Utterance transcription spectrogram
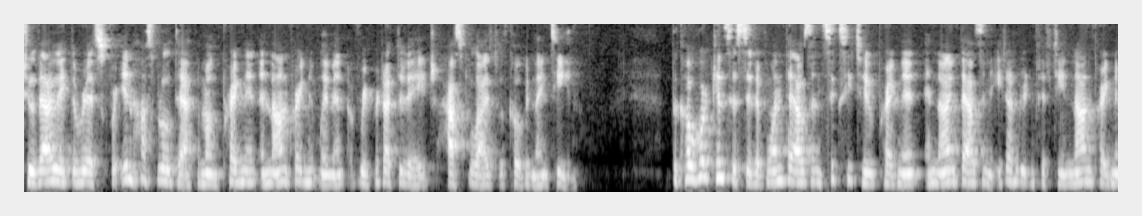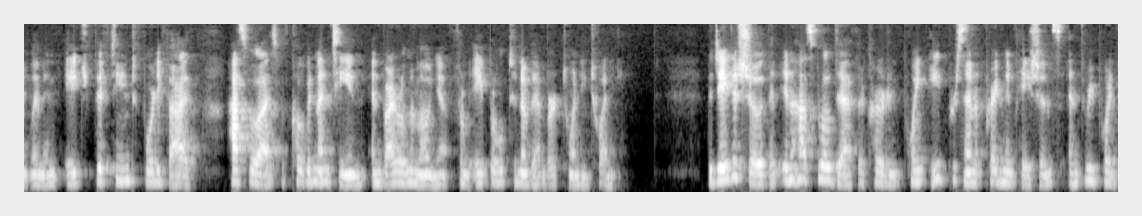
to evaluate the risk for in hospital death among pregnant and non pregnant women of reproductive age hospitalized with COVID 19. The cohort consisted of 1,062 pregnant and 9,815 non pregnant women aged 15 to 45 hospitalized with COVID 19 and viral pneumonia from April to November 2020. The data showed that in hospital death occurred in 0.8% of pregnant patients and 3.5%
